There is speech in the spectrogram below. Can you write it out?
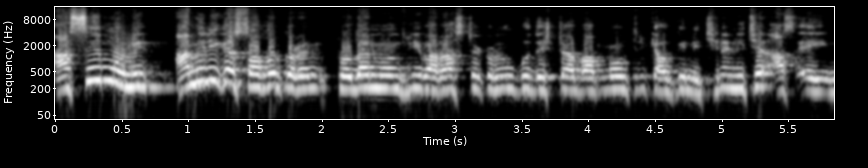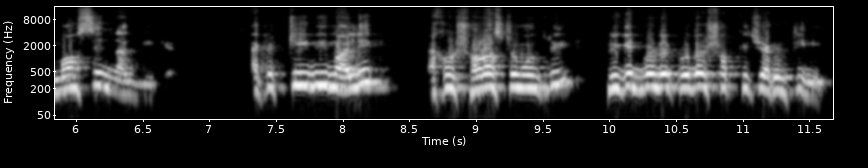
আসিম মনির আমেরিকা সফর করেন প্রধানমন্ত্রী বা রাষ্ট্রের কোনো উপদেষ্টা বা মন্ত্রী কাউকে নিচ্ছে না আস- এই মহসিন নাকবিকে একটা টিভি মালিক, এখন স্বরাষ্ট্রমন্ত্রী, ক্রিকেট বোর্ডের প্রধান, সবকিছু এখন তিনি।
